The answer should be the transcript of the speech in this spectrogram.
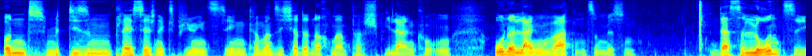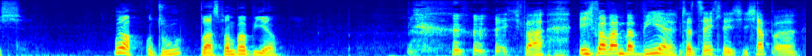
und mit diesem PlayStation Experience Ding kann man sich ja dann auch mal ein paar Spiele angucken, ohne lange warten zu müssen. Das lohnt sich. Ja, und du warst beim Barbier. ich war, ich war beim Barbier, tatsächlich. Ich habe, äh,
